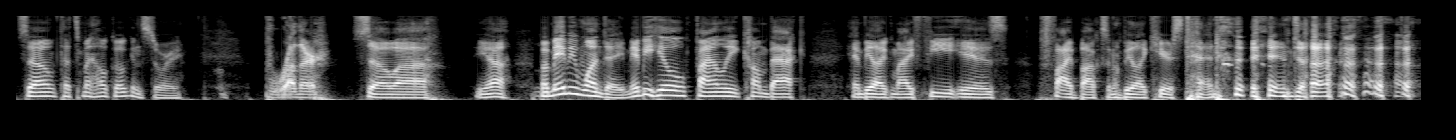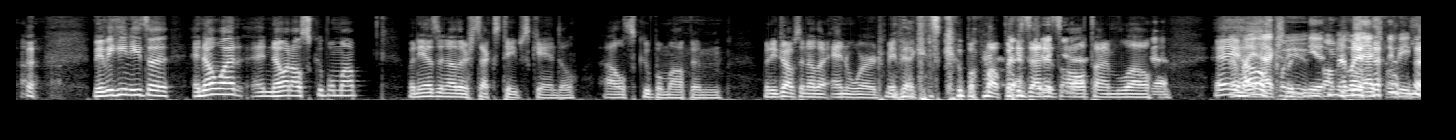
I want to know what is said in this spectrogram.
So that's my Hulk Hogan story, brother. So uh, yeah, but maybe one day, maybe he'll finally come back and be like, my fee is five bucks, and I'll be like, here's ten, and uh, maybe he needs a. And know what? And know what? I'll scoop him up when he has another sex tape scandal. I'll scoop him up, and when he drops another N word, maybe I can scoop him up when he's at his all time low. Yeah. Hey, That might actually be that might actually be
